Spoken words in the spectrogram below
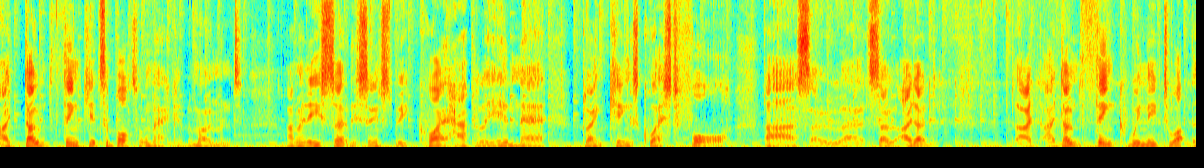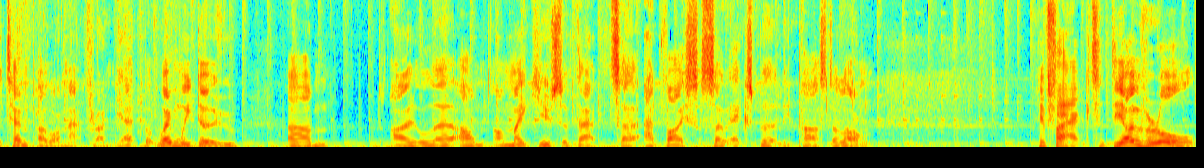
I don't think it's a bottleneck at the moment. I mean, he certainly seems to be quite happily in there playing King's Quest 4. Uh, so, uh, so I don't, I, I, don't think we need to up the tempo on that front yet. But when we do, um, I'll, uh, I'll, I'll make use of that uh, advice so expertly passed along. In fact, the overall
